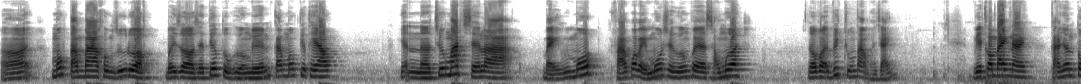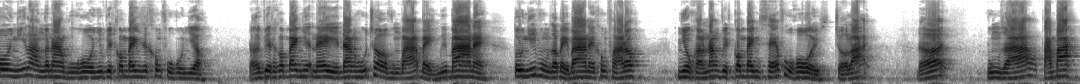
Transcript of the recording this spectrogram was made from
Đấy, mốc 83 không giữ được. Bây giờ sẽ tiếp tục hướng đến các mốc tiếp theo. Hiện ờ, trước mắt sẽ là 71 phá qua 71 sẽ hướng về 60 do vậy vít chúng ta cũng phải tránh. Vietcombank này, cá nhân tôi nghĩ là ngân hàng phục hồi nhưng Vietcombank sẽ không phục hồi nhiều. Đấy, Vietcombank hiện nay đang hỗ trợ vùng giá 73 này. Tôi nghĩ vùng giá 73 này không phá đâu. Nhiều khả năng Vietcombank sẽ phục hồi trở lại. Đấy, vùng giá 83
